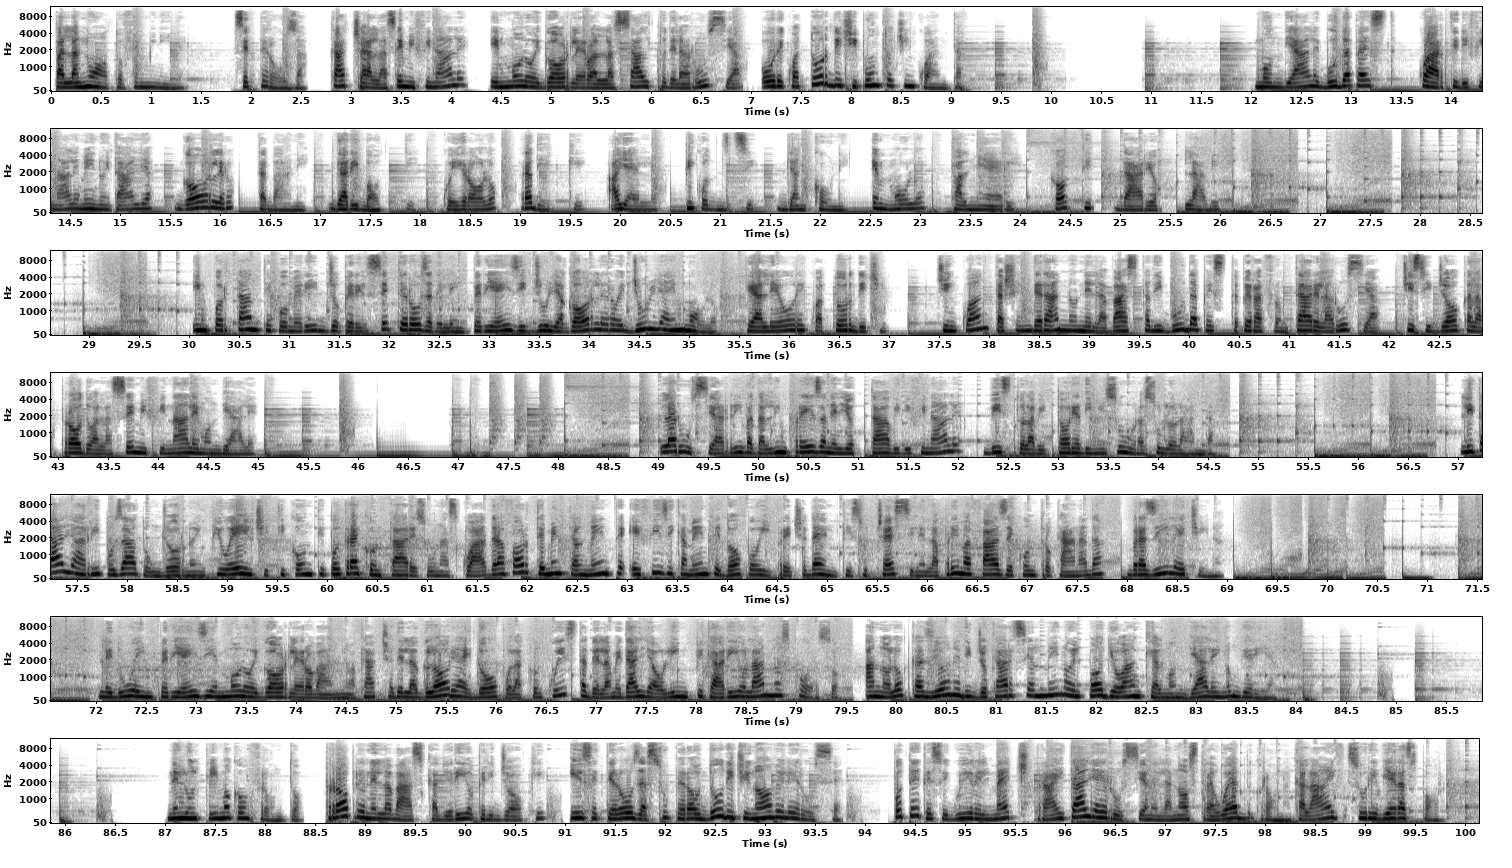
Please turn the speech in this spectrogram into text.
pallanuoto femminile. Setterosa, caccia alla semifinale, e Molo e Gorlero all'assalto della Russia, ore 14.50. Mondiale Budapest, quarti di finale meno Italia, Gorlero, Tabani, Garibotti, Queirolo, Radicchi, Aiello, Picozzi, Bianconi, Emmolo, Palmieri, Cotti, Dario, Lavi. Importante pomeriggio per il sette rosa delle imperiesi Giulia Gorlero e Giulia Emmolo, che alle ore 14.50 scenderanno nella vasca di Budapest per affrontare la Russia, ci si gioca l'approdo alla semifinale mondiale. La Russia arriva dall'impresa negli ottavi di finale, visto la vittoria di misura sull'Olanda. L'Italia ha riposato un giorno in più e il CT Conti potrà contare su una squadra forte mentalmente e fisicamente dopo i precedenti successi nella prima fase contro Canada, Brasile e Cina. Le due imperiesi Emmolo e Gorlero vanno a caccia della gloria e dopo la conquista della medaglia olimpica a Rio l'anno scorso, hanno l'occasione di giocarsi almeno il podio anche al mondiale in Ungheria. Nell'ultimo confronto, proprio nella vasca di Rio per i giochi, il Setterosa superò 12-9 le russe. Potete seguire il match tra Italia e Russia nella nostra web cronaca live su Riviera Sport.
